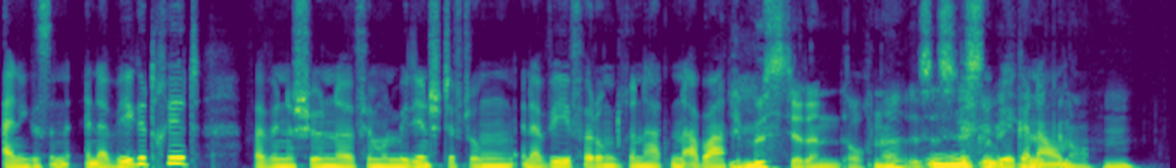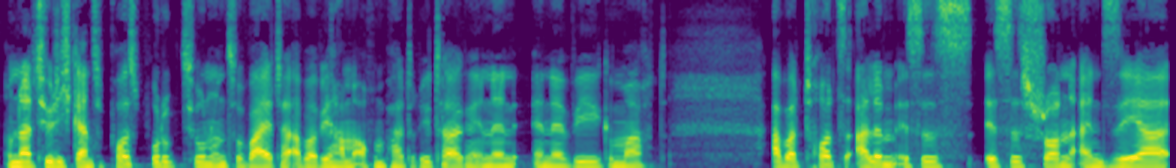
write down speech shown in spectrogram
einiges in NRW gedreht, weil wir eine schöne Film- und Medienstiftung NRW-Förderung drin hatten. Aber ihr müsst ja dann auch, ne? Es ist müssen wir genau. Ja, genau. Hm. Und natürlich ganze Postproduktion und so weiter. Aber wir haben auch ein paar Drehtage in NRW gemacht. Aber trotz allem ist es, ist es schon ein sehr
